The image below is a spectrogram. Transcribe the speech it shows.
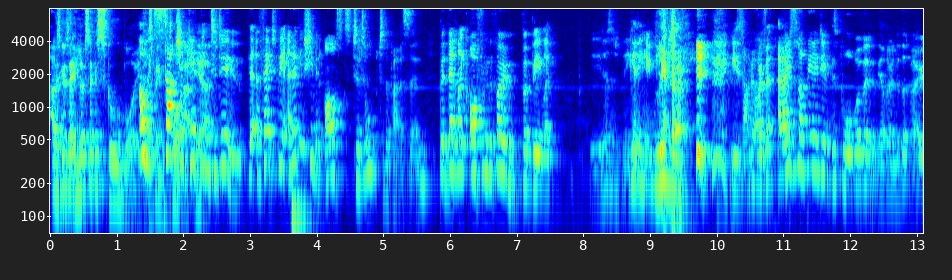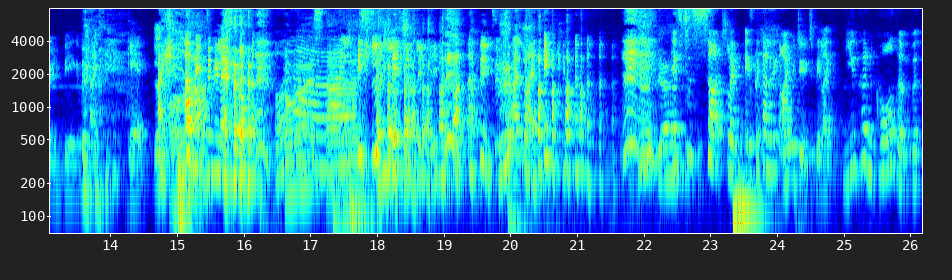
I was going to say he looks like a schoolboy. Oh, it's such caught a out, kid yeah. thing to do that effectively, I don't think she even asks to talk to the person, but then like offering the phone, but being like, he doesn't speak any English. Yeah. He's not always, and I just love the idea of this poor woman at the other end of the phone being a bit like, get, like Hola. having to be like, oh, ¿Cómo hola," estás? like, literally having to try like. Yeah. It's just such like it's the kind of thing I would do to be like, you couldn't call them, but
